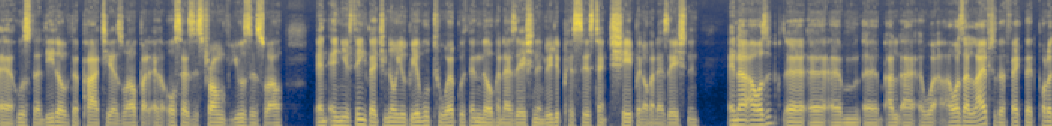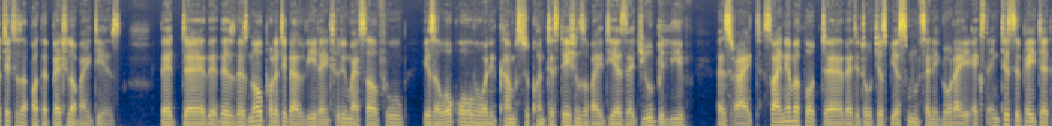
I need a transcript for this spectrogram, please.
uh, who's the leader of the party as well, but uh, also has strong views as well. And and you think that you know you'll be able to work within the organization and really persist and shape an organization. And, and I wasn't. Uh, uh, um, uh, I, I, was alive to the fact that politics is about the battle of ideas. That uh, there's there's no political leader, including myself, who is a walkover when it comes to contestations of ideas that you believe is right. So I never thought that it would just be a smooth sailing road. I anticipated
